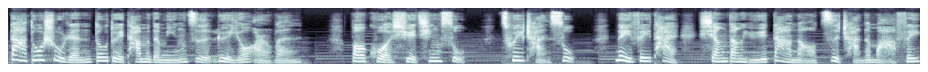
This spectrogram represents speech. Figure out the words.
大多数人都对他们的名字略有耳闻，包括血清素、催产素、内啡肽（相当于大脑自产的吗啡）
